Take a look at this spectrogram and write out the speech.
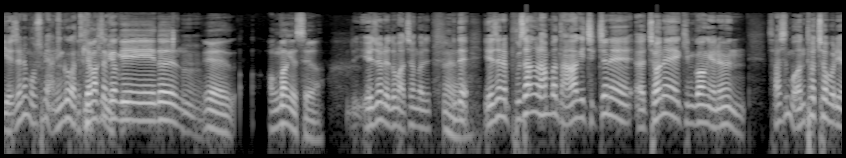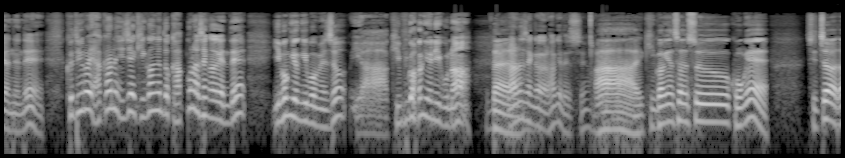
예전의 모습이 아닌 것 같은 개막전 느낌이 경기는, 음. 예, 엉망이었어요. 예전에도 마찬가지. 네. 근데 예전에 부상을 한번 당하기 직전에 어, 전에 김광현은 사실 뭐 언터처블이었는데 그 뒤로 약간은 이제 김광현도 갔구나 생각했는데 이번 경기 보면서 야 김광현이구나 네. 라는 생각을 하게 됐어요. 아, 김광현 선수 공에, 진짜,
